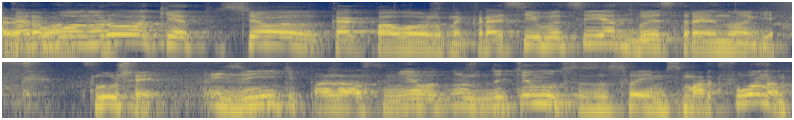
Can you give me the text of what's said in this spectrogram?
э. Карбон Рокет, все как положено. Красивый цвет, быстрые ноги. Слушай, извините, пожалуйста, мне вот нужно дотянуться за своим смартфоном.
